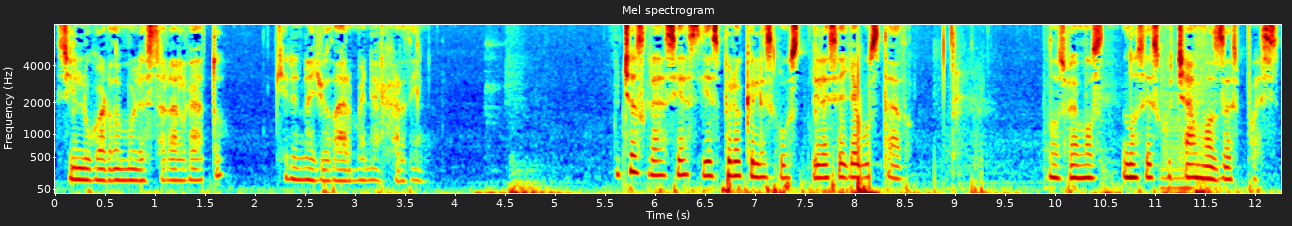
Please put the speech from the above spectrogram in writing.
si en lugar de molestar al gato, quieren ayudarme en el jardín. Muchas gracias y espero que les, les haya gustado. Nos vemos, nos escuchamos después.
